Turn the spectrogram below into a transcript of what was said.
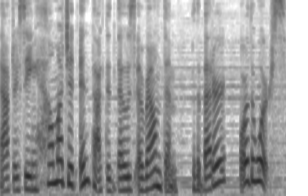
after seeing how much it impacted those around them, for the better or the worse.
